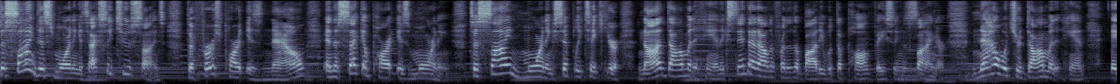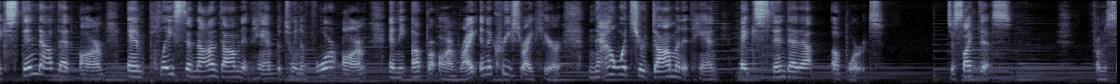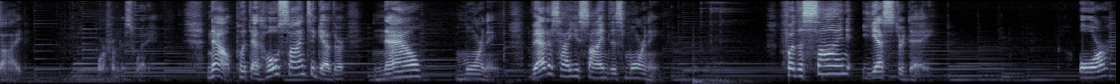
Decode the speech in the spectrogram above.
to sign this morning, it's actually two signs. The first part is now, and the second part is morning. To sign morning, simply take your non dominant hand, extend that out in front of the body with the palm facing the signer. Now, with your dominant hand, extend out that arm and place the non dominant hand between the forearm and the upper arm, right in the crease right here. Now, with your dominant hand, extend that out upwards, just like this from the side or from this way. Now, put that whole sign together. Now, morning. That is how you sign this morning. For the sign yesterday, or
